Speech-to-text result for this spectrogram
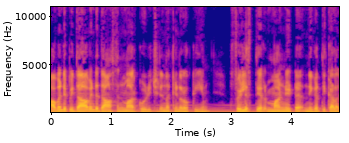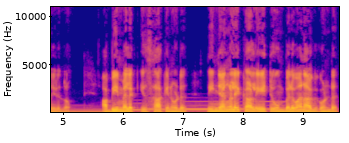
അവന്റെ പിതാവിന്റെ ദാസന്മാർ കുഴിച്ചിരുന്ന കിണറൊക്കെയും ഫിലിസ്തീർ മണ്ണിട്ട് നികത്തിക്കളഞ്ഞിരുന്നു. അബിമലക് ഇസ്ഹാക്കിനോട് നീ ഞങ്ങളെക്കാൾ ഏറ്റവും ബലവാനാകൊണ്ട്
